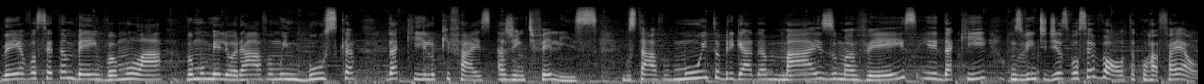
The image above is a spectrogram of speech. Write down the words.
venha você também, vamos lá, vamos melhorar, vamos em busca daquilo que faz a gente feliz. Gustavo, muito obrigada mais uma vez e daqui uns 20 dias você volta com o Rafael.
